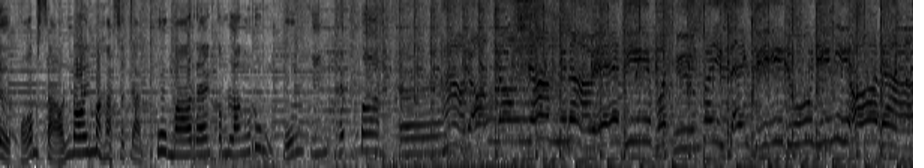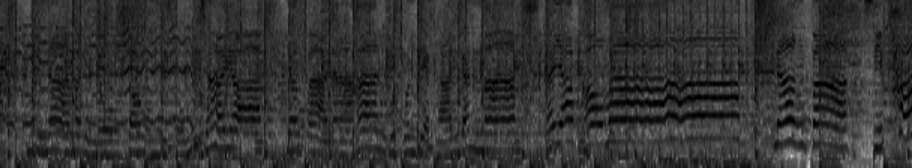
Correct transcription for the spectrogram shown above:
ดิร์พร้อมสาวน้อยมหัศจรรย์ผู้มาแรงกำลังรุ่งอุ้งอิงเพชรบ้านแพงห้าวดองดองงามอยู่หน้าเวทีพอถือไฟแสงสี สิบห้า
